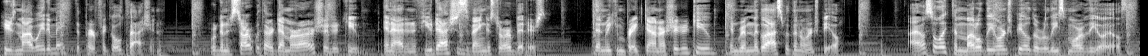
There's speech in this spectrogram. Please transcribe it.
Here's my way to make the perfect old fashioned. We're going to start with our Demerara sugar cube and add in a few dashes of Angostura bitters. Then we can break down our sugar cube and rim the glass with an orange peel. I also like to muddle the orange peel to release more of the oils.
